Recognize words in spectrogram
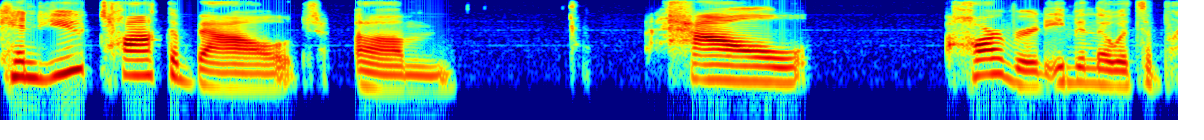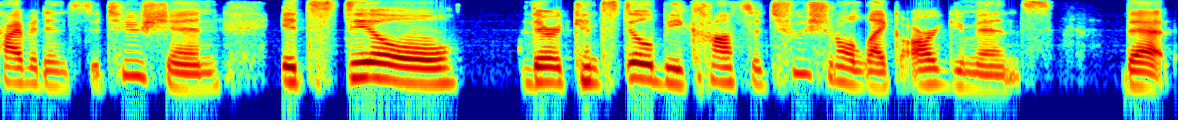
Can you talk about um, how Harvard, even though it's a private institution, it's still there can still be constitutional like arguments that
